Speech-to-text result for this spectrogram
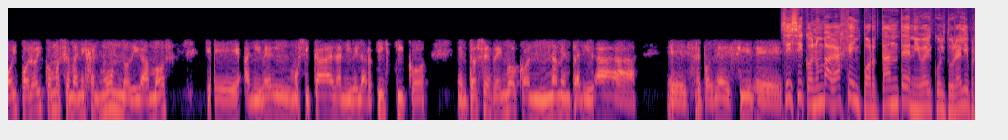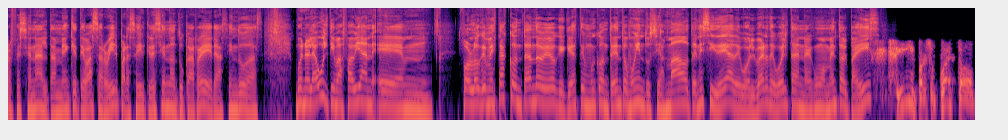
hoy por hoy cómo se maneja el mundo, digamos, eh, a nivel musical, a nivel artístico. Entonces vengo con una mentalidad eh, se podría decir... Eh, sí, sí, con un bagaje importante a nivel cultural y profesional también que te va a servir para seguir creciendo en tu carrera, sin dudas. Bueno, la última, Fabián. Por lo que me estás contando, veo que quedaste muy contento, muy entusiasmado. ¿Tenés idea de volver de vuelta en algún momento al país? Sí, por supuesto.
